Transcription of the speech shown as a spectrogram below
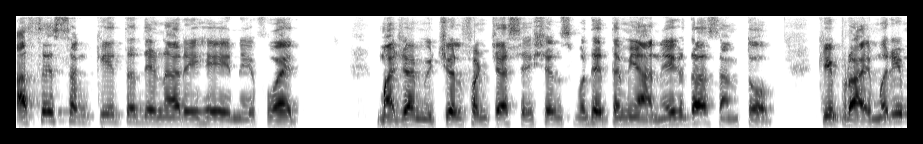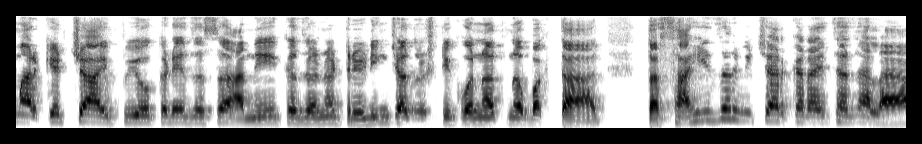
असे संकेत देणारे हे एन एफ आहेत. माझ्या म्युच्युअल फंडच्या सेशन्समध्ये तर मी अनेकदा सांगतो की प्रायमरी मार्केटच्या आयपीओ कडे जसं अनेक जण ट्रेडिंगच्या दृष्टिकोनात न बघतात तसाही जर विचार करायचा झाला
